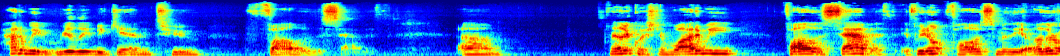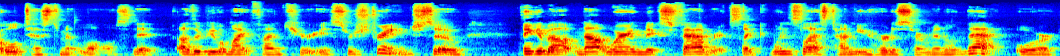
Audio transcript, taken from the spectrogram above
how do we really begin to follow the Sabbath? Um, another question why do we follow the Sabbath if we don't follow some of the other Old Testament laws that other people might find curious or strange? So think about not wearing mixed fabrics. Like, when's the last time you heard a sermon on that? Or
